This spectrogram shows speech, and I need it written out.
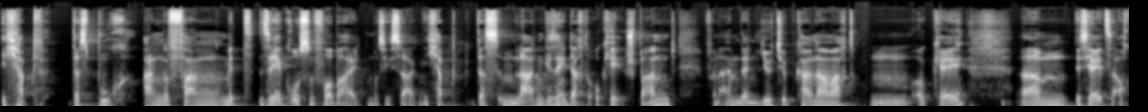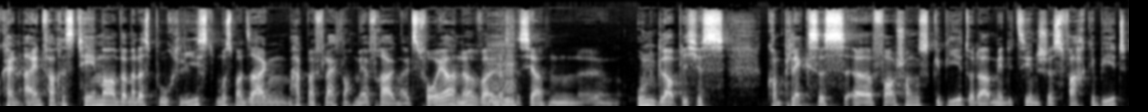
ich habe das Buch angefangen mit sehr großen Vorbehalten, muss ich sagen. Ich habe das im Laden gesehen, dachte, okay, spannend, von einem, der einen YouTube-Kanal macht, mh, hm, okay. Ähm, ist ja jetzt auch kein einfaches Thema und wenn man das Buch liest, muss man sagen, hat man vielleicht noch mehr Fragen als vorher, ne? weil mhm. das ist ja ein äh, unglaubliches komplexes äh, Forschungsgebiet oder medizinisches Fachgebiet.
